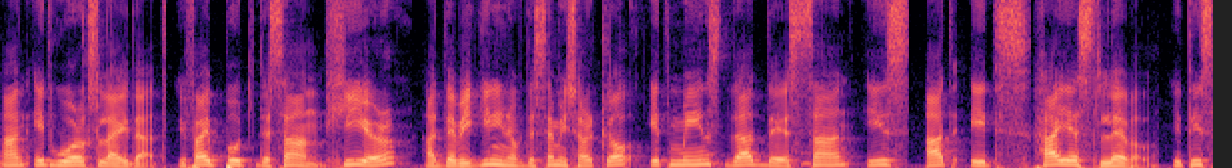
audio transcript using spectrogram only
and it works like that. If I put the sun here at the beginning of the semicircle, it means that the sun is at its highest level. It is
